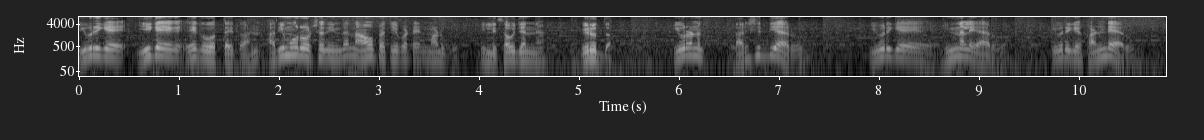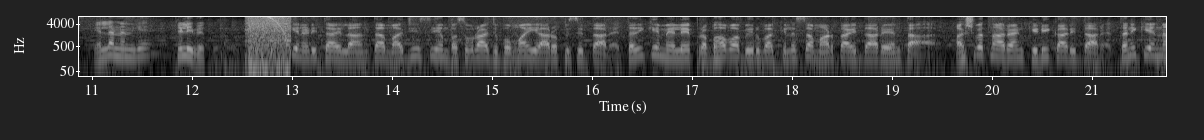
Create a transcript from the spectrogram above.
ಇವರಿಗೆ ಈಗ ಹೇಗೆ ಗೊತ್ತಾಯಿತು? ಹದಿಮೂರು ವರ್ಷದಿಂದ ನಾವು ಪ್ರತಿಭಟನೆ ಮಾಡುದು ಇಲ್ಲಿ ಸೌಜನ್ಯ ವಿರುದ್ಧ. ಇವರನ್ನು ತರಿಸಿದ್ಯಾರು? ಇವರಿಗೆ ಹಿನ್ನೆಲೆ ಯಾರು? ಇವರಿಗೆ ಫಂಡ್ ಯಾರು? ಎಲ್ಲ ನನಗೆ ತಿಳಿಬೇಕು. ತನಿಖೆ ನಡೀತಾ ಇಲ್ಲ ಅಂತ ಮಾಜಿ ಸಿಎಂ ಬಸವರಾಜ ಬೊಮ್ಮಾಯಿ ಆರೋಪಿಸಿದ್ದಾರೆ. ತನಿಖೆ ಮೇಲೆ ಪ್ರಭಾವ ಬೀರುವ ಕೆಲಸ ಮಾಡ್ತಾ ಇದ್ದಾರೆ ಅಂತ ಅಶ್ವಥ್ ನಾರಾಯಣ್ ಕಿಡಿಕಾರಿದ್ದಾರೆ. ತನಿಖೆಯನ್ನ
